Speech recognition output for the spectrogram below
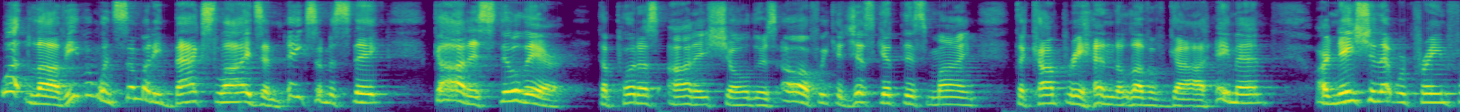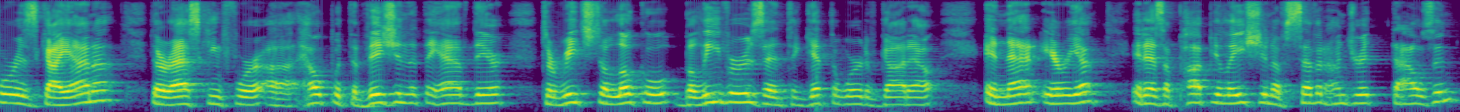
What love! Even when somebody backslides and makes a mistake, God is still there to put us on his shoulders. Oh, if we could just get this mind to comprehend the love of God. Amen. Our nation that we're praying for is Guyana. They're asking for uh, help with the vision that they have there to reach the local believers and to get the word of God out in that area. It has a population of 700,000,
